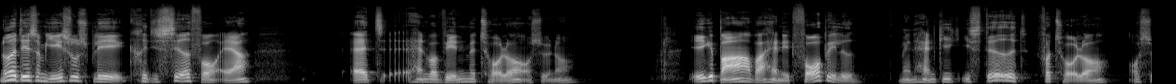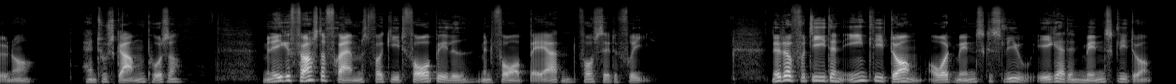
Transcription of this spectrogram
Noget af det, som Jesus blev kritiseret for, er, at han var ven med tollere og syndere. Ikke bare var han et forbillede, men han gik i stedet for tollere og syndere. Han tog skammen på sig. Men ikke først og fremmest for at give et forbillede, men for at bære den, for at sætte fri. Netop fordi den egentlige dom over et menneskes liv ikke er den menneskelige dom.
